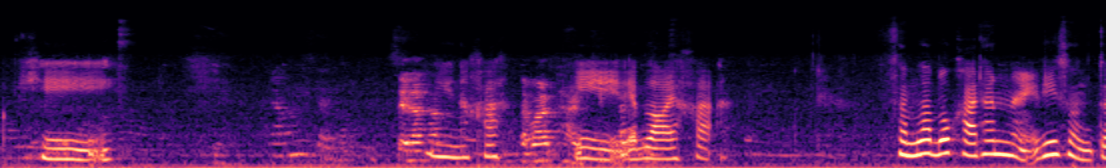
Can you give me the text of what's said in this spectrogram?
โอเค เสร็จแล้วครับนี่นะคะแต่ว่าถ่ายคนี่ลิป เรียบร้อยค่ะ สำหรับลูกค้าท่านไหนที่สนใจ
